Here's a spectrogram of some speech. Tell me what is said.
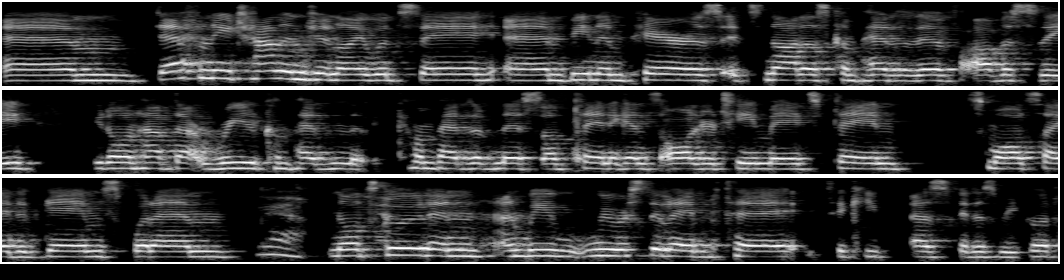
um, definitely challenging, I would say. Um, being in pairs, it's not as competitive. Obviously, you don't have that real competitive competitiveness of playing against all your teammates, playing small-sided games. But um, yeah, no, it's good, and and we we were still able to to keep as fit as we could.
